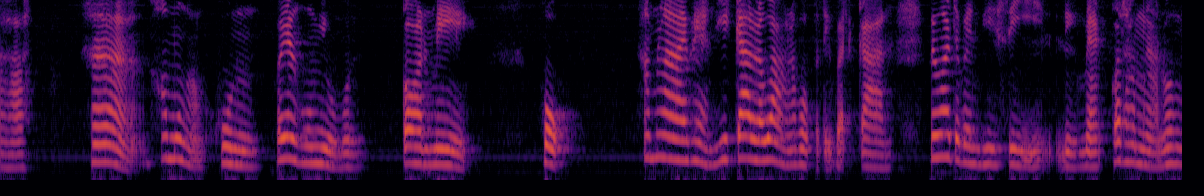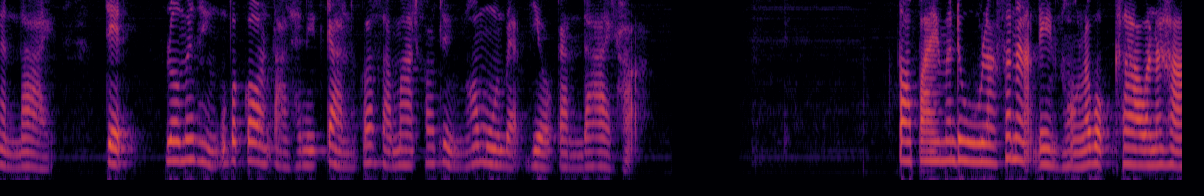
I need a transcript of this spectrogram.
นะคะ 5. ข้อมูลของคุณก็ยังคงอยู่บนก้อนเมฆ 6. ทำลายแผนที่กั้นระหว่างระบบปฏิบัติการ ไม่ว่าจะเป็น PC หรือ Mac ก็ทำงานร่วมกันได้ 7. รวมไปถึงอุปกรณ์ต่างชนิดกัน ก็สามารถเข้าถึงข้อมูลแบบเดียวกันได้ค่ะ ต่อไปมาดูลักษณะเด่นของระบบคลาวด์นะคะ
